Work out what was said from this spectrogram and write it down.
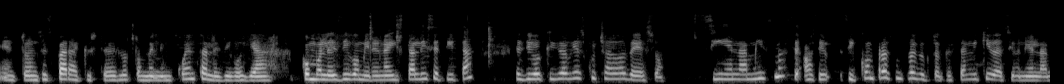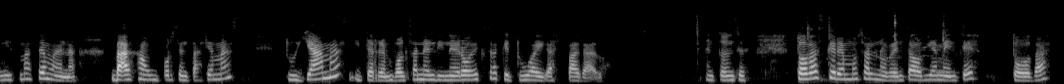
Entonces, para que ustedes lo tomen en cuenta, les digo ya, como les digo, miren, ahí está Licetita, les digo que yo había escuchado de eso. Si en la misma, o si, si compras un producto que está en liquidación y en la misma semana baja un porcentaje más, tú llamas y te reembolsan el dinero extra que tú hayas pagado. Entonces, todas queremos al 90, obviamente, todas,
